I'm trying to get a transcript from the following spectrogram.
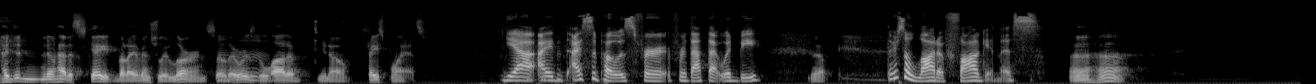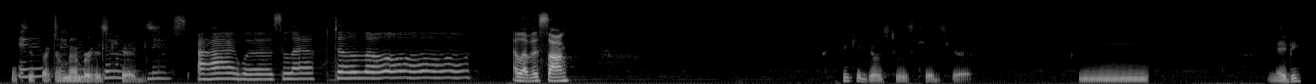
I didn't know how to skate, but I eventually learned. So there was a Mhm. lot of, you know, face plants. yeah, I I suppose for for that that would be. Yeah. There's a lot of fog in this. Uh huh. Let's see if I can remember his Into kids. darkness, I was left alone. I love this song. I think he goes to his kids here. Mm, maybe.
